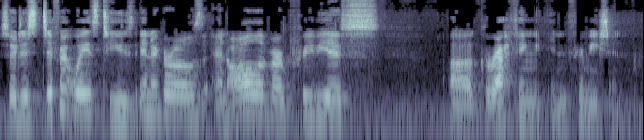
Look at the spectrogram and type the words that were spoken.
So just different ways to use integrals and all of our previous uh, graphing information.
